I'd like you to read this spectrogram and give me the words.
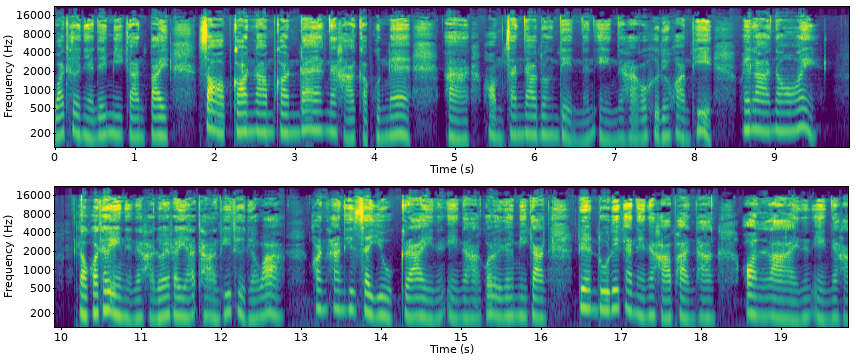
ว่าเธอเนี่ยได้มีการไปสอบกรรำกรแรกนะคะ กับคุณแม่อหอมจันดาวดวงเด่นนั่นเองนะคะ ก็คือด้วยความที่เวลาน้อย แล้วก็เธอเองเนี่ยนะคะด้วยระยะทางที่ถือได้ว่าค่อนข้างที่จะอยู่ไกลนั่นเองนะคะ ก็เลยได้มีการเรียนรู้ด้วยกันเนี่ยนะคะ ผ่านทางออนไลน์นั่นเองนะคะ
